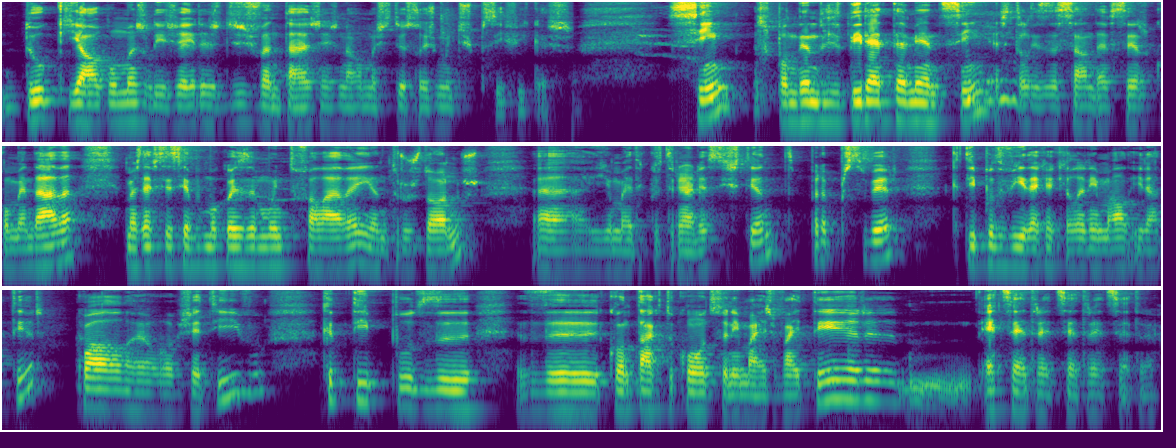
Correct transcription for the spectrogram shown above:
do que algumas ligeiras desvantagens em algumas situações muito específicas. Sim, respondendo-lhe diretamente, sim, a esterilização deve ser recomendada, mas deve ser sempre uma coisa muito falada entre os donos uh, e o médico veterinário assistente para perceber que tipo de vida é que aquele animal irá ter, qual é o objetivo, que tipo de, de contacto com outros animais vai ter, etc, etc, etc.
